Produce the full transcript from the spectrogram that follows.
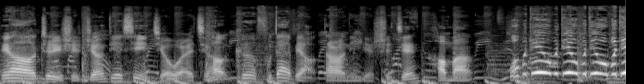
你好，这里是浙江电信九五二七号客服代表，打扰您一点时间好吗？我不听，我不听，我不听，我不听。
